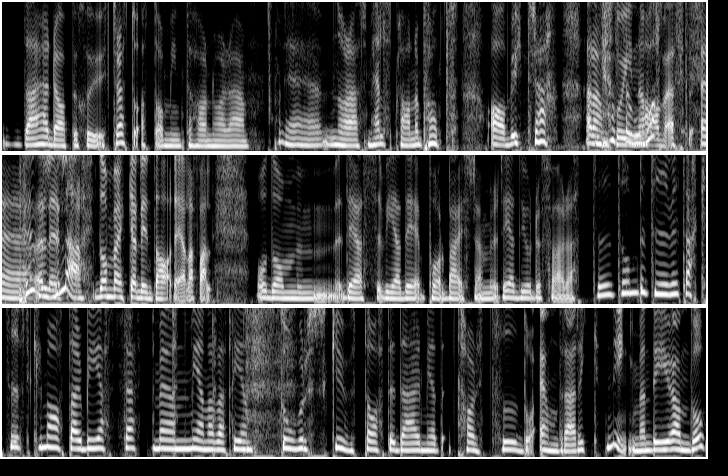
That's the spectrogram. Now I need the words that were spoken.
där hade AP7 yttrat då att de inte har några, eh, några som helst planer på att avyttra Aramco-innehavet. Eh, eller, de verkade inte ha det i alla fall. Och de, deras vd Paul Bergström redogjorde för att de bedriver ett aktivt klimatarbete men menade att det är en stor skuta och att det därmed tar tid att ändra riktning. Men det är ju ändå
